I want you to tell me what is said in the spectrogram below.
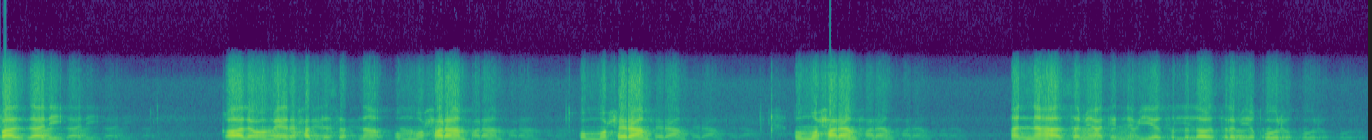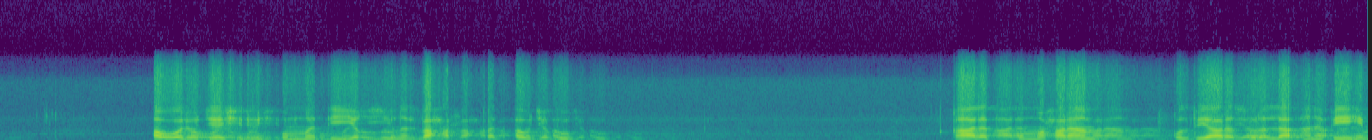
پاس دالی قال عمر حدثتنا ام حرام ام حرام ام حرام انها سمعت النبي صلى الله عليه وسلم يقول اول جيش من امتي يغزون البحر قد اوجبوه قالت ام حرام قلت يا رسول الله انا فيهم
